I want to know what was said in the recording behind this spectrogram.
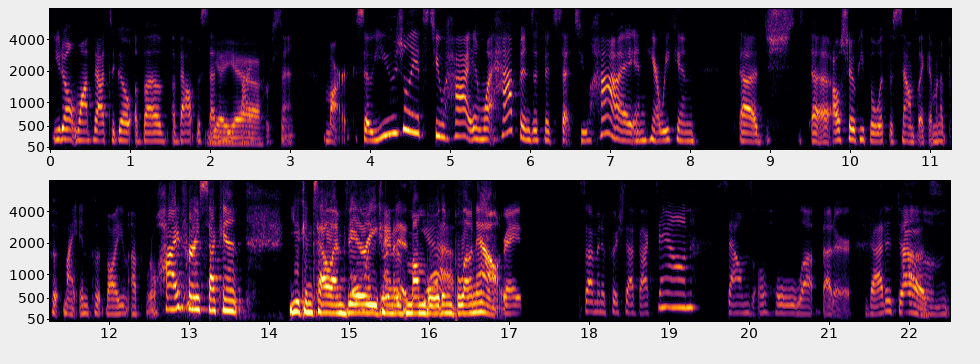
you don't want that to go above about the 75% Yeah, yeah. Mark. So usually it's too high. And what happens if it's set too high? And here we can, uh, sh- uh, I'll show people what this sounds like. I'm going to put my input volume up real high for a second. You can tell I'm very kind of Oh mumbled and blown out, right? So I'm going to push that back down. Sounds a whole lot better. that it does. Um,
